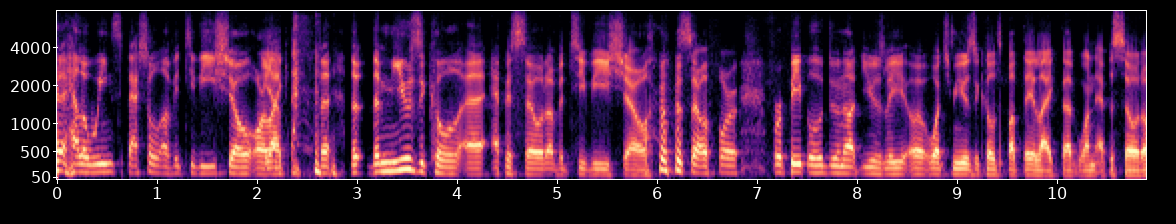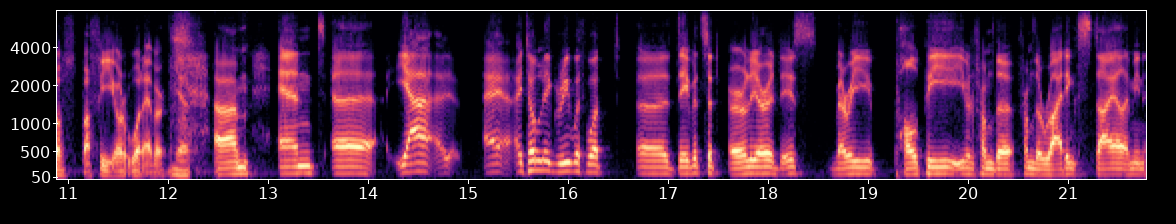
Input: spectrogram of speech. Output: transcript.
a Halloween special of a TV show, or like the, the, the musical uh, episode of a TV show. so for for people who do not usually uh, watch musicals, but they like that one episode of Buffy or whatever. Yeah. Um, and uh, yeah, I, I totally agree with what uh, David said earlier. It is very pulpy, even from the from the writing style. I mean,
